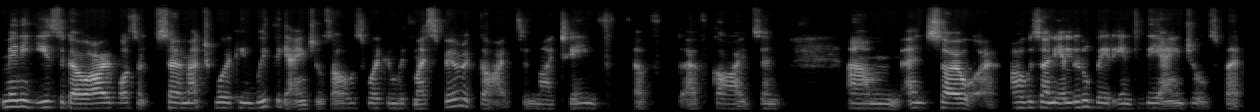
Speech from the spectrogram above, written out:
many years ago, I wasn't so much working with the angels, I was working with my spirit guides and my team of, of guides. And um, and so uh, I was only a little bit into the angels, but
